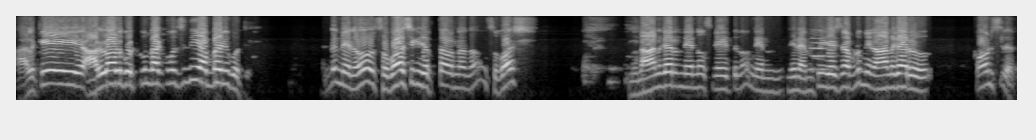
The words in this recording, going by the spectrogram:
వాళ్ళకి వాళ్ళు వాళ్ళు కొట్టుకుని రకం వచ్చింది ఈ అబ్బాయిని కొట్టి. అంటే నేను సుభాష్కి చెప్తా ఉన్నాను. సుభాష్ మీ నాన్నగారు నేను స్నేహితులు నేను నేను ఎంపీ చేసినప్పుడు మీ నాన్నగారు కౌన్సిలర్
